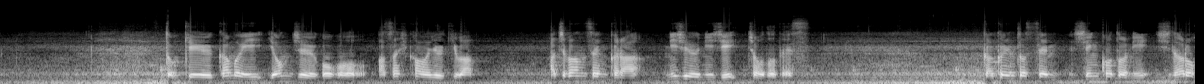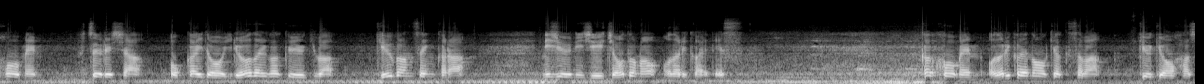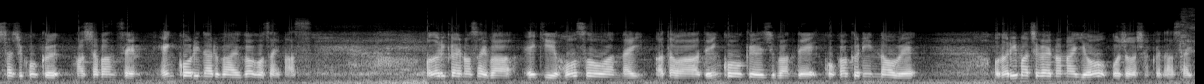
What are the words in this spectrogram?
特急カムイ45号旭川行きは8番線から22時ちょうどです。学園都市線新琴に篠路方面普通列車北海道医療大学行きは9番線から22時ちょうどのお乗り換えです。方面お乗り換えのお客様急遽発車時刻発車番線変更になる場合がございます。お乗り換えの際は駅放送案内または電光掲示板でご確認の上お乗り間違いのないようご乗車ください。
